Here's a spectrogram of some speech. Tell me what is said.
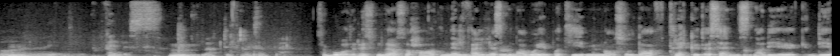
på, Mm. fellesmøter, f.eks. Så både liksom det å ha en del felles, men da gå inn på team, men også da trekke ut essensen av de, de,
